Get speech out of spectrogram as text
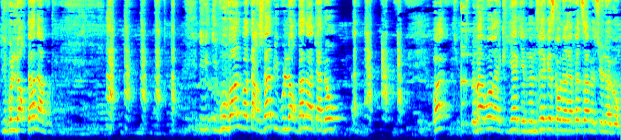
puis vous le donnent à vous. ils, vous volent votre argent, puis vous le donnent en cadeau. ouais. Je peux pas avoir un client qui est venu me dire qu'est-ce qu'on aurait fait sans M. Legault?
